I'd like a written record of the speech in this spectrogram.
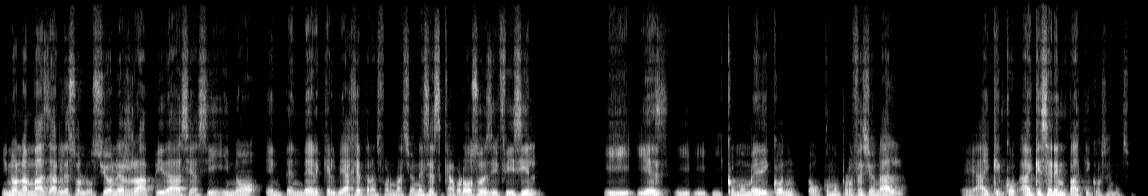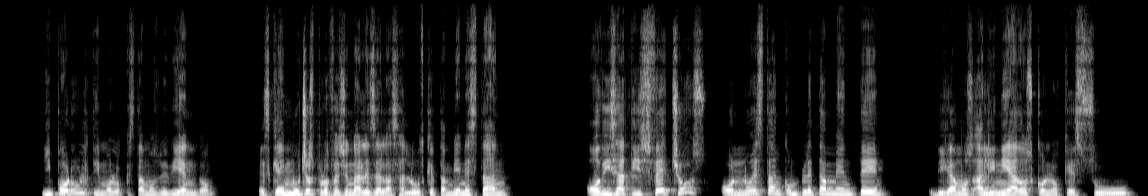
y no nada más darles soluciones rápidas y así y no entender que el viaje de transformación es escabroso, es difícil y, es, y como médico o como profesional eh, hay, que, hay que ser empáticos en eso. Y por último, lo que estamos viviendo es que hay muchos profesionales de la salud que también están o disatisfechos o no están completamente, digamos, alineados con lo que su,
